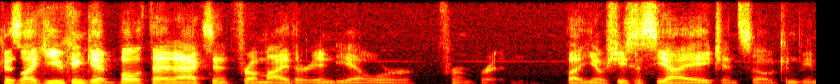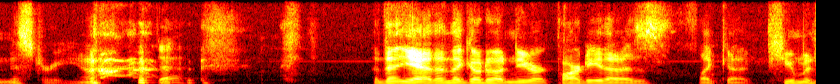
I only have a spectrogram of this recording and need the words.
because like you can get both that accent from either India or from Britain. But you know she's a CIA agent, so it can be mystery. You know. Yeah. And then yeah, then they go to a New York party that is like a human.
